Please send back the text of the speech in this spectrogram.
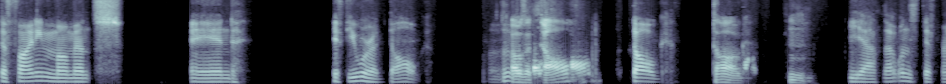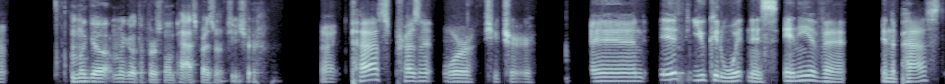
defining moments, and if you were a dog. I was a doll. dog. Dog. Hmm. Yeah, that one's different. I'm gonna go. I'm gonna go with the first one: past, present, future. All right, past, present, or future. And if you could witness any event in the past,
